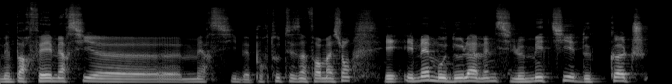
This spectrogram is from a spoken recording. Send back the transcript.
Mais parfait, merci, euh, merci ben, pour toutes ces informations. Et, même au-delà, même si le métier de coach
